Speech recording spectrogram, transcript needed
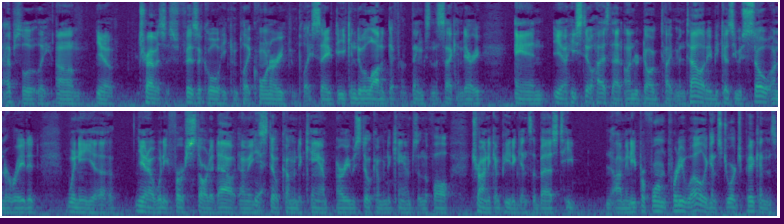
Absolutely. Um, you know, Travis is physical. He can play corner. He can play safety. He can do a lot of different things in the secondary. And you know he still has that underdog type mentality because he was so underrated when he uh, you know when he first started out. I mean, yeah. he's still coming to camp, or he was still coming to camps in the fall, trying to compete against the best. He I mean, he performed pretty well against George Pickens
